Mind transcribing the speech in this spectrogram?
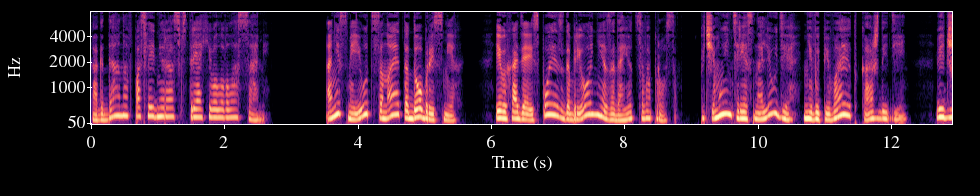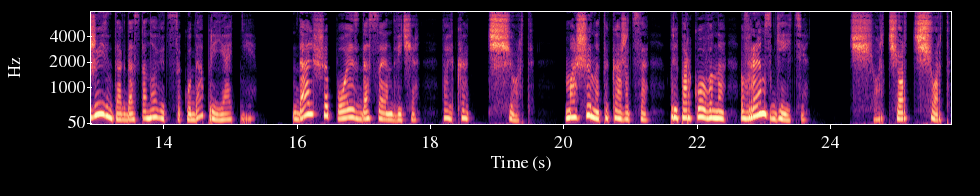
Когда она в последний раз встряхивала волосами? Они смеются, но это добрый смех. И, выходя из поезда, Бриония задается вопросом. Почему, интересно, люди не выпивают каждый день? ведь жизнь тогда становится куда приятнее. Дальше поезд до сэндвича. Только, чёрт, машина-то, кажется, припаркована в Рэмсгейте. Чёрт, чёрт, чёрт.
